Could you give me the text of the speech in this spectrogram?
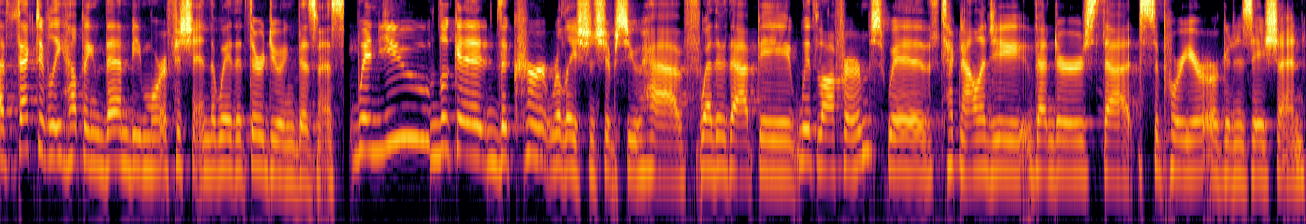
effectively helping them be more efficient in the way that they're doing business. When you look at the current relationships you have, whether that be with law firms, with technology vendors that support your organization,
